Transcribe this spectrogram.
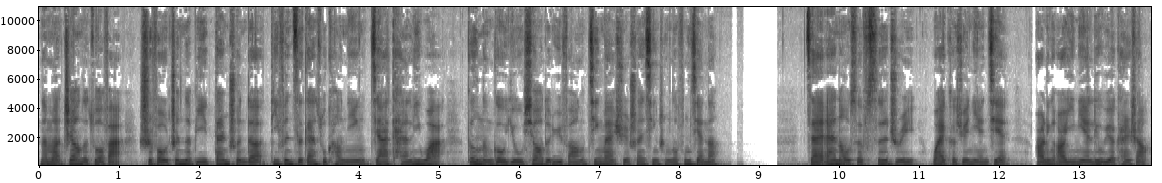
那么，这样的做法是否真的比单纯的低分子肝素抗凝加弹力袜更能够有效地预防静脉血栓形成的风险呢？在《Annals of Surgery》外科学年鉴2021年6月刊上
